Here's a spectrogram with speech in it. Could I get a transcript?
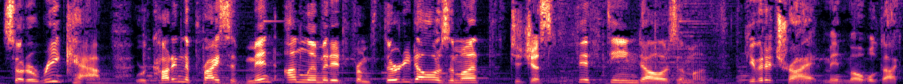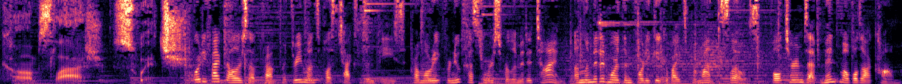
So to recap, we're cutting the price of Mint Unlimited from $30 a month to just $15 a month. Give it a try at mintmobile.com slash switch. $45 upfront for three months plus taxes and fees. Promo for new customers for limited time. Unlimited more than 40 gigabytes per month. Slows. Full terms at mintmobile.com.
